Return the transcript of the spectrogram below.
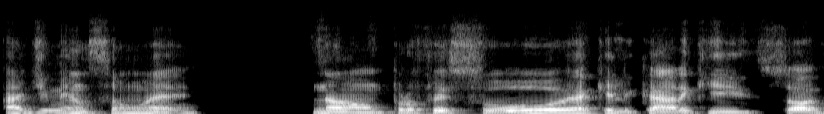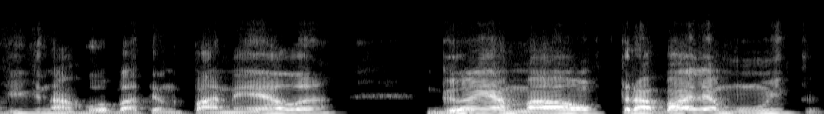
a dimensão é: não, professor é aquele cara que só vive na rua batendo panela, ganha mal, trabalha muito.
